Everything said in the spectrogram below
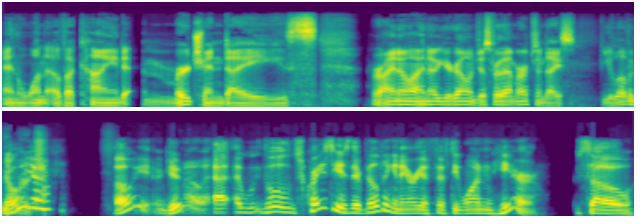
and one of a kind merchandise. Ryno, I know you're going just for that merchandise. You love a good Oh merch. yeah. Oh yeah. You know, uh, uh, well, it's crazy is they're building an Area 51 here, so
